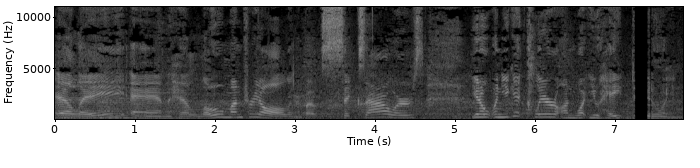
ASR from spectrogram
LA, and hello, Montreal, in about six hours. You know, when you get clear on what you hate doing,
